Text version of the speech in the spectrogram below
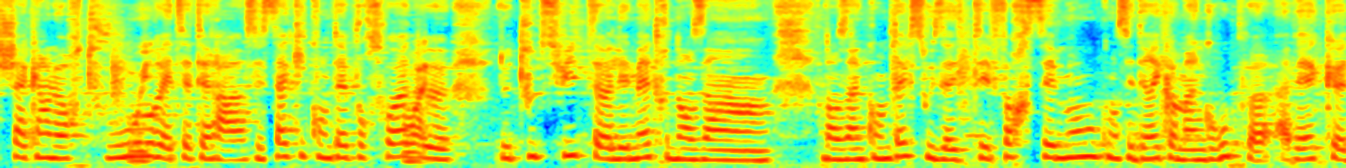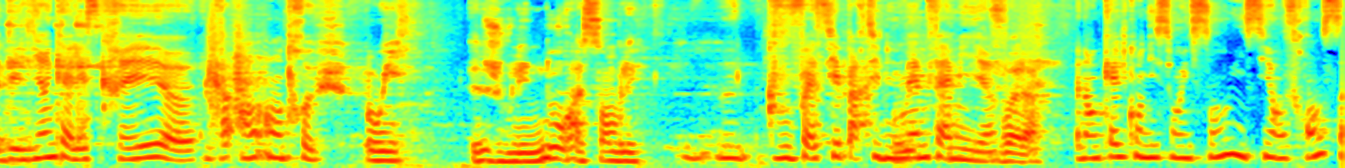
chacun leur tour, Oui. etc. C'est ça qui comptait pour toi Ouais. de, de tout de suite les mettre dans un dans un contexte où ils étaient forcément considérés comme un groupe avec des liens qui allaient se créer euh, en- entre eux, Oui. Je voulais nous rassembler. que vous fassiez partie d'une Oui. même famille. Voilà. Dans quelles conditions ils sont ici en France?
